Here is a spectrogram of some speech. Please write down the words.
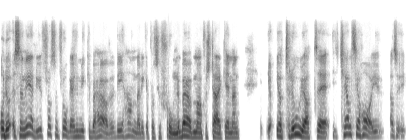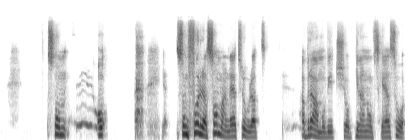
och då, sen är det ju förstås en fråga hur mycket behöver vi handla, vilka positioner behöver man förstärka men jag, jag tror ju att eh, Chelsea har ju, alltså, som, och, som förra sommaren där jag tror att Abramovic och Granovskaja så,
